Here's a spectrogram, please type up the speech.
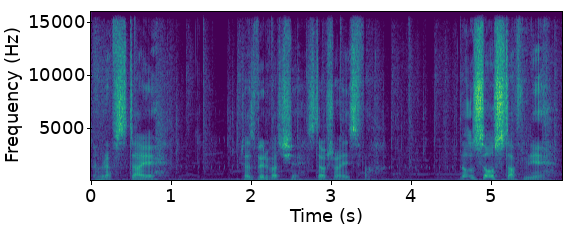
Dobra, wstaję. Czas wyrwać się z tego szaleństwa. No, zostaw mnie!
